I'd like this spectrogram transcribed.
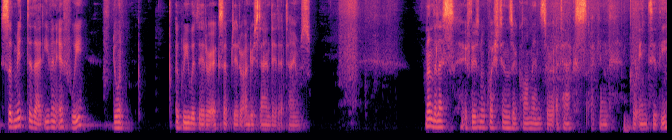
submit to that, even if we don't agree with it or accept it or understand it at times. Nonetheless, if there's no questions or comments or attacks, I can go into the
